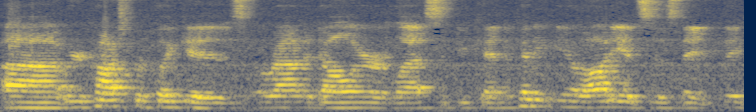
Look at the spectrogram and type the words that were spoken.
uh, where your cost per click is around a dollar or less if you can, depending, you know, the audiences, they, they,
